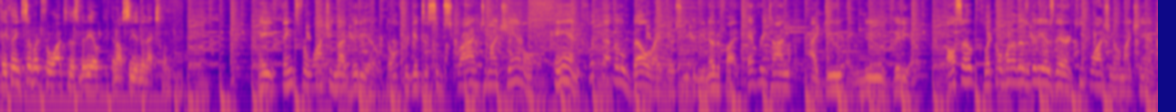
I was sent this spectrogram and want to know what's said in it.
Hey thanks so much for watching this video and I'll see you in the next one Hey, thanks for watching my video. Don't forget to subscribe to my channel and click that little bell right there so you can be notified every time I do a new video. Also, click on one of those videos there. Keep watching on my channel.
